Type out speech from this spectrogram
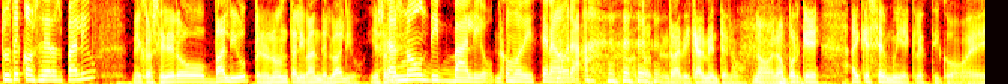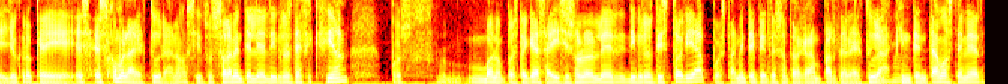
¿Tú te consideras value? Me considero value, pero no un talibán del value. Y eso o sea, no un deep value, como dicen ahora. radicalmente no. No, no, porque hay que ser muy ecléctico. Eh, yo creo que es, es, como la lectura, ¿no? Si solamente lees libros de ficción, pues bueno, pues te quedas ahí. Si solo lees libros de historia, pues también te pierdes otra gran parte de la lectura. Intentamos tener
